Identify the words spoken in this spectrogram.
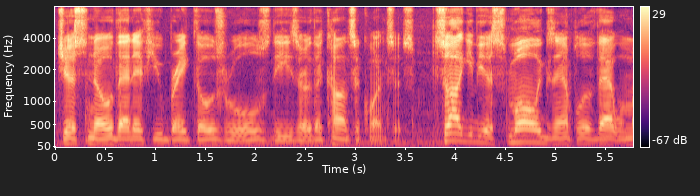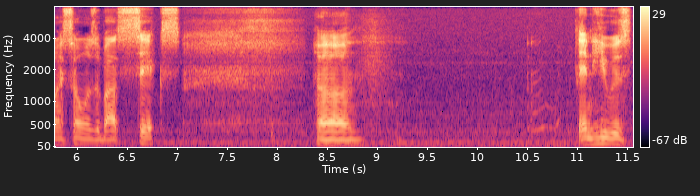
just know that if you break those rules, these are the consequences. So I'll give you a small example of that when my son was about six. Uh, and he was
